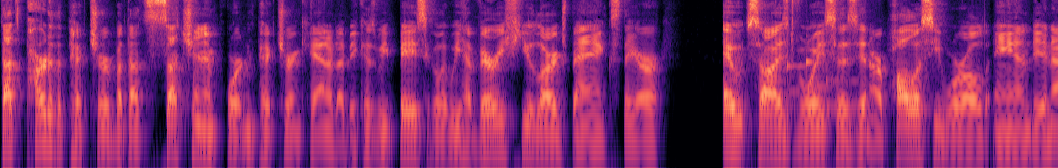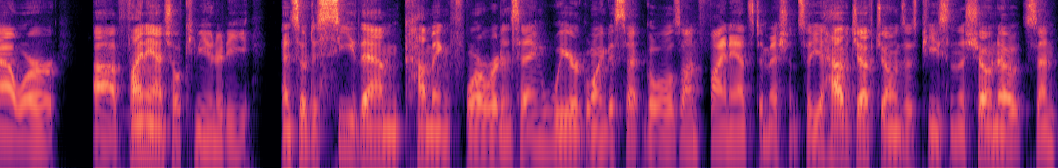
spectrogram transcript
that's part of the picture but that's such an important picture in canada because we basically we have very few large banks they are outsized voices in our policy world and in our uh, financial community. And so to see them coming forward and saying, we're going to set goals on financed emissions. So you have Jeff Jones's piece in the show notes. And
